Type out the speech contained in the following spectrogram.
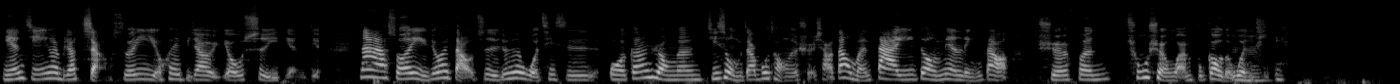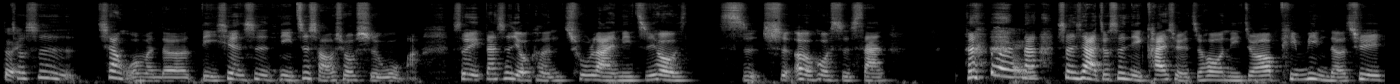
年级因为比较长，所以也会比较有优势一点点。那所以就会导致，就是我其实我跟荣恩，即使我们在不同的学校，但我们大一都有面临到学分初选完不够的问题。对，就是像我们的底线是你至少要修十五嘛，所以但是有可能出来你只有十十二或十三，对，那剩下就是你开学之后，你就要拼命的去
